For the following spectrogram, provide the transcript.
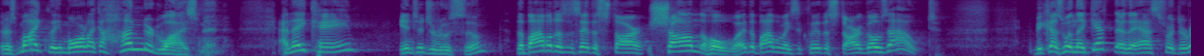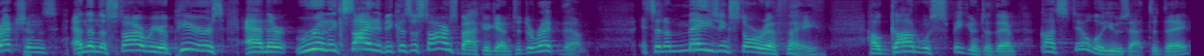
there's likely more like a hundred wise men. And they came into Jerusalem. The Bible doesn't say the star shone the whole way, the Bible makes it clear the star goes out. Because when they get there, they ask for directions, and then the star reappears, and they're really excited because the star's back again to direct them. It's an amazing story of faith, how God was speaking to them. God still will use that today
